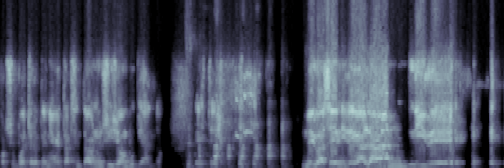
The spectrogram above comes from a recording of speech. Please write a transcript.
Por supuesto, yo tenía que estar sentado en un sillón puteando. Este, no iba a ser ni de galán ni de,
